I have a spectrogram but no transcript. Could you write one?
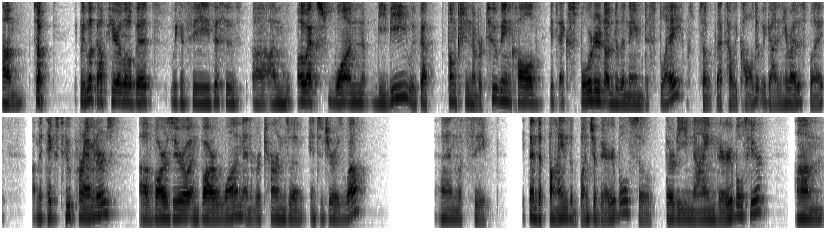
Um, so if we look up here a little bit, we can see this is uh, on OX1BB. We've got function number two being called. It's exported under the name display. So that's how we called it. We got in here by display. Um, it takes two parameters, uh, var0 and var1, and it returns an integer as well. And let's see. It then defines a bunch of variables, so 39 variables here. Um,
